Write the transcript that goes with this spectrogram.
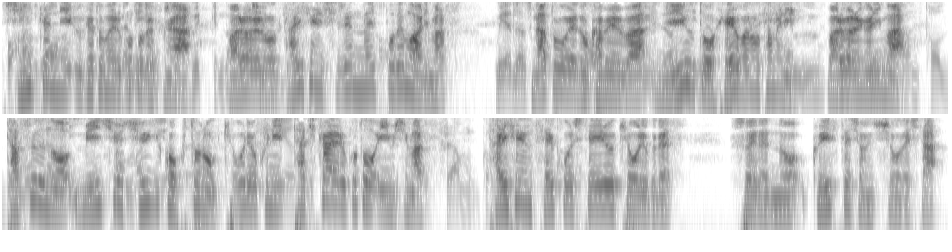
真剣に受け止めることですが、我々の大変自然な一歩でもあります。NATO への加盟は自由と平和のために我々が今多数の民主主義国との協力に立ち返ることを意味します。大変成功している協力です。スウェーデンのクリステション首相でした。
